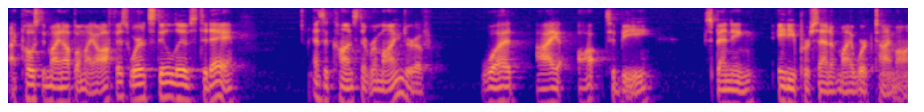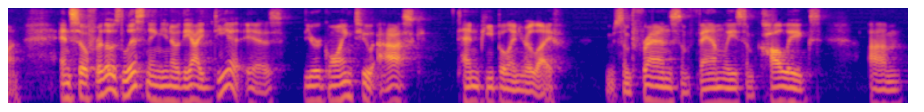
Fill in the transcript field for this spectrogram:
I posted mine up on my office where it still lives today as a constant reminder of what I ought to be spending 80% of my work time on. And so for those listening, you know, the idea is you're going to ask 10 people in your life, some friends, some family, some colleagues, um,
